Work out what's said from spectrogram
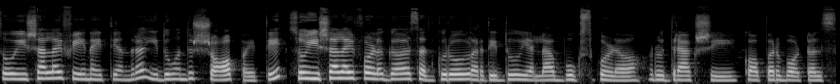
ಸೊ ಇಶಾ ಲೈಫ್ ಏನೈತಿ ಅಂದ್ರ ಇದು ಒಂದು ಶಾಪ್ ಐತಿ. ಸೊ ಇಶಾ ಲೈಫ್ ಒಳಗ ಸದ್ಗುರು ಬರ್ದಿದ್ದು ಎಲ್ಲಾ ಬುಕ್ಸ್ಗಳು ರುದ್ರಾಕ್ಷಿ ಕಾಪರ್ ಬಾಟಲ್ಸ್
